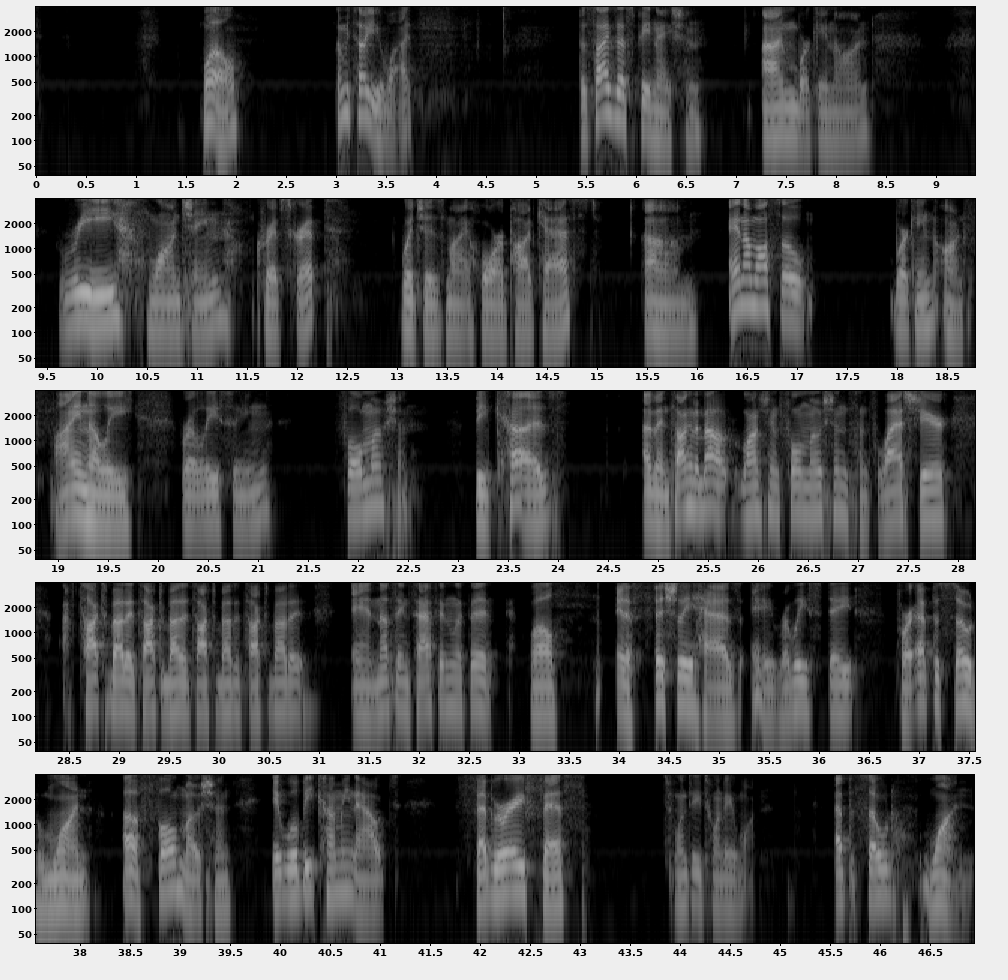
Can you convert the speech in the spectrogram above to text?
Well, let me tell you why. Besides SP Nation, I'm working on relaunching Crib Script, which is my horror podcast. Um, and I'm also working on finally releasing full motion because I've been talking about launching full motion since last year. I've talked about it, talked about it, talked about it, talked about it, and nothing's happened with it. Well, it officially has a release date for episode one of Full Motion. It will be coming out February 5th, 2021. Episode one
